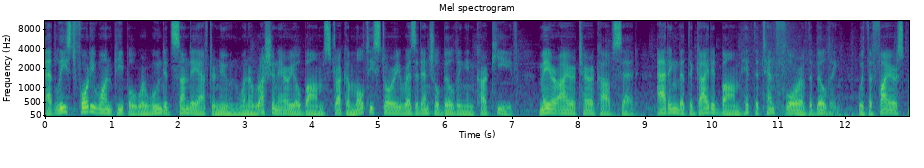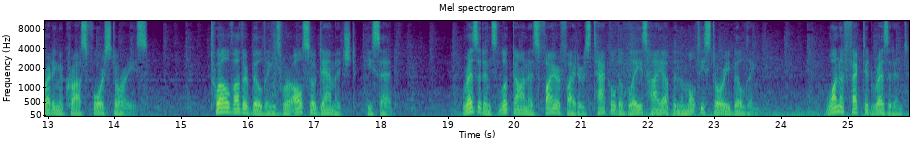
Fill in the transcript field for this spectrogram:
At least 41 people were wounded Sunday afternoon when a Russian aerial bomb struck a multi-story residential building in Kharkiv, Mayor Ihor Terekhov said, adding that the guided bomb hit the 10th floor of the building, with the fire spreading across four stories. Twelve other buildings were also damaged, he said. Residents looked on as firefighters tackled a blaze high up in the multi-story building, one affected resident,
